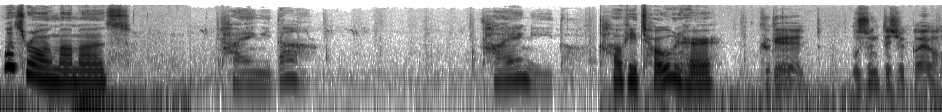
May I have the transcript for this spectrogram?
What's wrong, mamas? 다행이다. 다행이다. Oh, he told her. 그게 무슨 뜻일까요?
